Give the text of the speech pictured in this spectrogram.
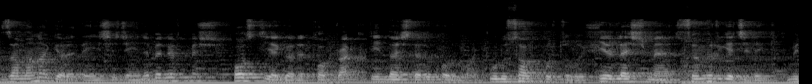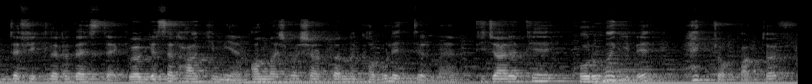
zamana göre değişeceğini belirtmiş. Holsti'ye göre toprak, dindaşları korumak, ulusal kurtuluş, birleşme, sömürgecilik, müttefiklere destek, bölgesel hakimiyet, anlaşma şartlarını kabul ettirme, ticareti koruma gibi pek çok faktör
